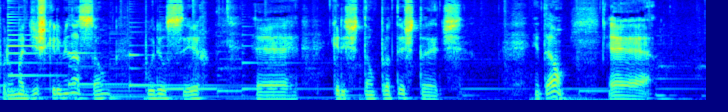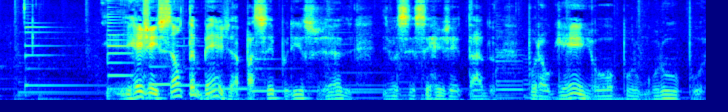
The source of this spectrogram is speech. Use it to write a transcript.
por uma discriminação, por eu ser é, cristão protestante. Então, é, e rejeição também, já passei por isso, já de você ser rejeitado por alguém ou por um grupo.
